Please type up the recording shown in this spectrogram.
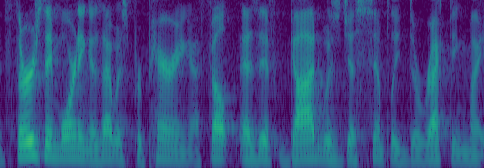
And Thursday morning, as I was preparing, I felt as if God was just simply directing my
